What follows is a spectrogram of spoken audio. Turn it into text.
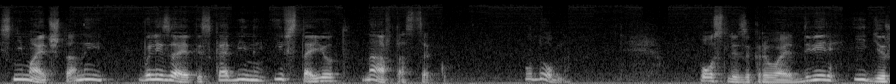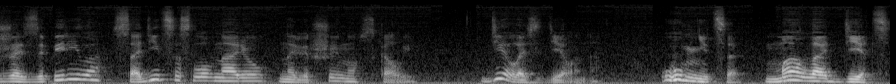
снимает штаны, вылезает из кабины и встает на автосцепку. Удобно. После закрывает дверь и, держась за перила, садится, словно орел, на вершину скалы. Дело сделано. Умница! Молодец!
